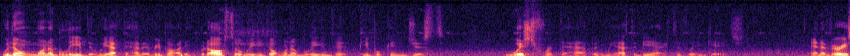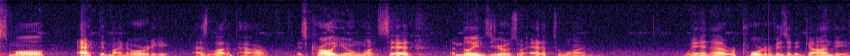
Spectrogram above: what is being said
we don't want to believe that we have to have everybody, but also we don't want to believe that people can just wish for it to happen. We have to be actively engaged. And a very small, active minority has a lot of power. As Carl Jung once said, a million zeros don't add up to one. When a reporter visited Gandhi,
